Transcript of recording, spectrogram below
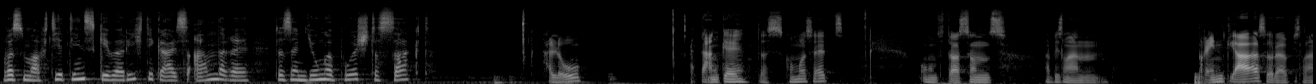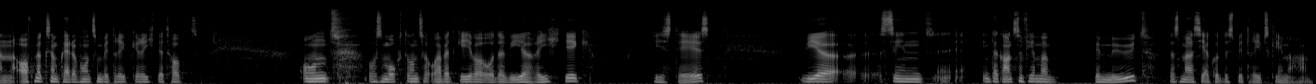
was macht Ihr Dienstgeber richtiger als andere, dass ein junger Bursch das sagt? Hallo, danke, dass ihr gekommen seid und dass uns ein bisschen ein Brennglas oder ein bisschen an Aufmerksamkeit auf unseren Betrieb gerichtet habt. Und was macht unser Arbeitgeber oder wir richtig, ist das, wir sind in der ganzen Firma bemüht, dass wir ein sehr gutes Betriebsklima haben.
